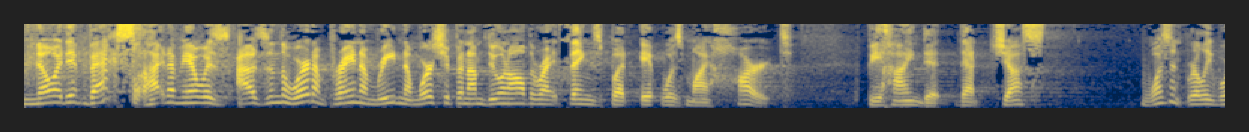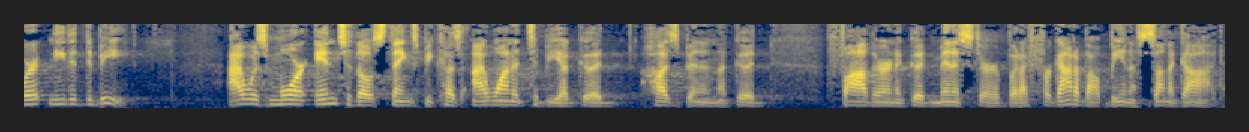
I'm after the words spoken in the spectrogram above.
no, I didn't backslide. I mean, I was I was in the Word. I'm praying. I'm reading. I'm worshiping. I'm doing all the right things. But it was my heart behind it that just wasn't really where it needed to be. I was more into those things because I wanted to be a good husband and a good father and a good minister. But I forgot about being a son of God.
